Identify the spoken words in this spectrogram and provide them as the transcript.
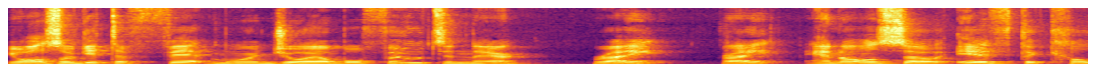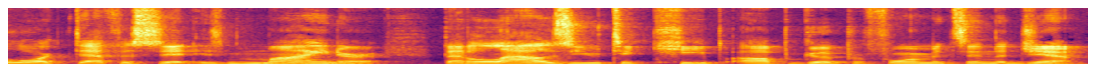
you also get to fit more enjoyable foods in there, right? Right? And also, if the caloric deficit is minor, that allows you to keep up good performance in the gym.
